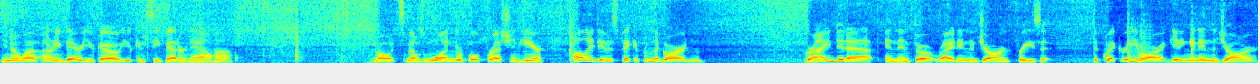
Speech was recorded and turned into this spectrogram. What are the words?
You know what? I even, there you go. You can see better now, huh? Oh, it smells wonderful fresh in here. All I do is pick it from the garden, grind it up, and then throw it right in a jar and freeze it. The quicker you are at getting it in the jar,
